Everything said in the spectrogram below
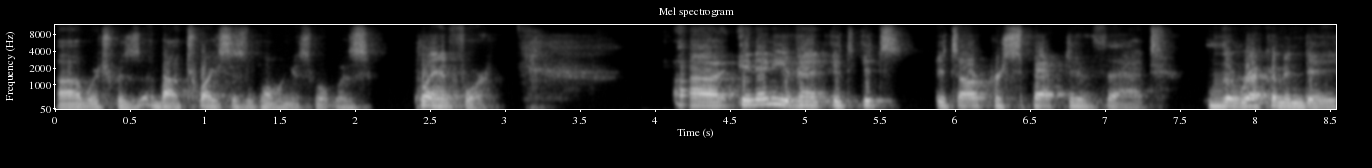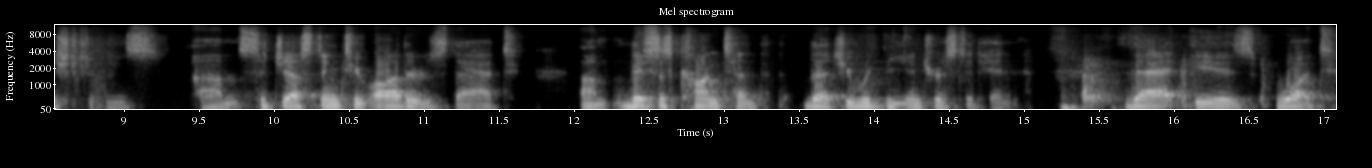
uh, which was about twice as long as what was planned for. Uh, in any event, it's, it's, it's our perspective that the recommendations um, suggesting to others that um, this is content that you would be interested in. That is what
